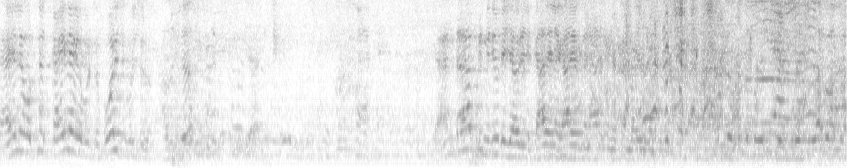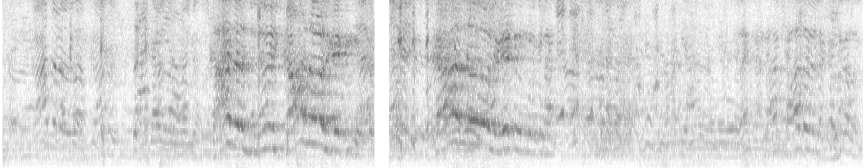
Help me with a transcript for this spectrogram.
கையில ஒட்டின கையில விட்டு போலீஸ் பிடிச்சிடும் ஏன்டா அப்படி மிதி விட்டு ஜாவடி காலையில காலையில நாடகம் கட்டம் காதல் நோய் காதோல் கேக்குங்க. காதோல் கேக்குது கொடுக்கலாம் நான் காதல் இல்ல கள்ளக்காதல்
